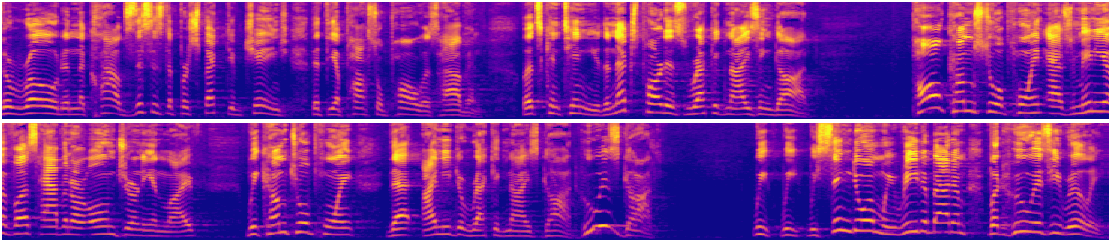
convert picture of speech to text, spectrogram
the road and the clouds. This is the perspective change that the Apostle Paul is having. Let's continue. The next part is recognizing God. Paul comes to a point, as many of us have in our own journey in life, we come to a point that I need to recognize God. Who is God? We, we, we sing to him, we read about him, but who is he really?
